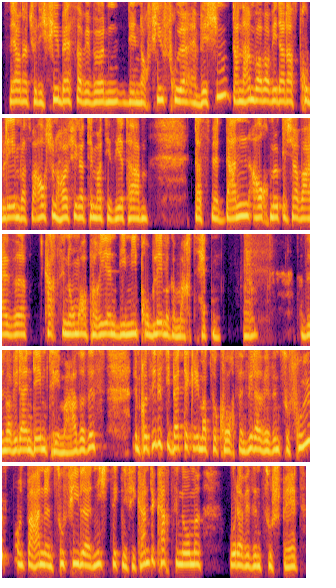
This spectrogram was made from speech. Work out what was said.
Es wäre natürlich viel besser, wir würden den noch viel früher erwischen. Dann haben wir aber wieder das Problem, was wir auch schon häufiger thematisiert haben, dass wir dann auch möglicherweise Karzinome operieren, die nie Probleme gemacht hätten. Ja. Dann sind wir wieder in dem Thema. Also es ist, im Prinzip ist die Bettdecke immer zu kurz. Entweder wir sind zu früh und behandeln zu viele nicht signifikante Karzinome oder wir sind zu spät,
